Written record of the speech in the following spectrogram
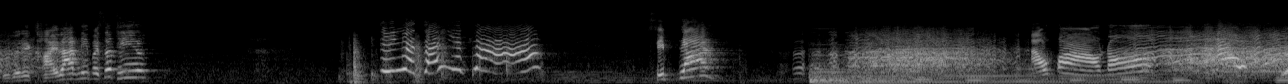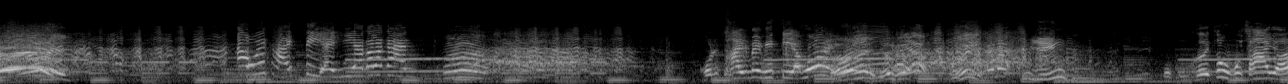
กูจะได้ขายร้านนี้ไปสักทีนึงจริงเหรอจ๊ะเฮียจ๋าสิบล้าน เอาเปล่าเนาะเอาไว้ขายเตี๋ยเฮียก็แล้วกัน คนไทยไม่มีเตี๋ยเว้ยเฮ้ย เดี๋ยวเดี๋ยวเฮ้ยผู้หญิง พวกกูเคยสู้ผู้ชายเหรอ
